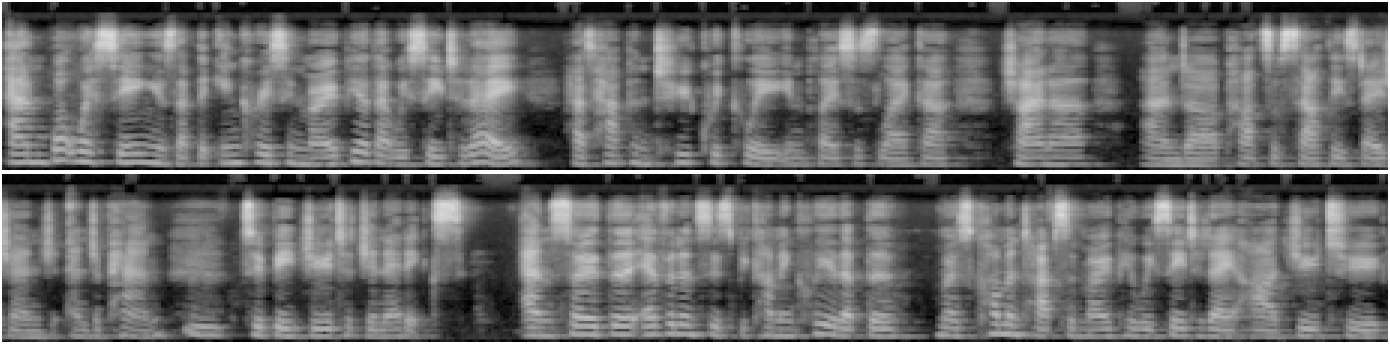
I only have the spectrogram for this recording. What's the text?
And what we're seeing is that the increase in myopia that we see today has happened too quickly in places like uh, China and uh, parts of Southeast Asia and, and Japan to be due to genetics. And so the evidence is becoming clear that the most common types of myopia we see today are due to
